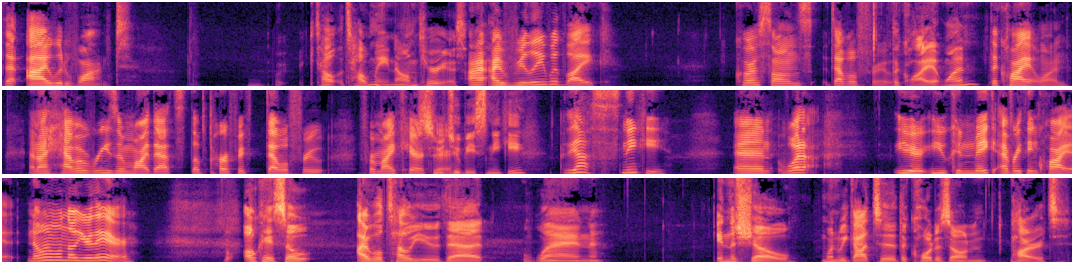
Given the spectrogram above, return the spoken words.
that I would want. Tell tell me. Now I'm curious. I, I really would like Corazon's devil fruit, The quiet one? The quiet one, and I have a reason why that's the perfect devil fruit for my character. To, to be sneaky? yes, sneaky, And what you you can make everything quiet. No one will know you're there. Okay, so I will tell you that when in the show, when we got to the Corazon part,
